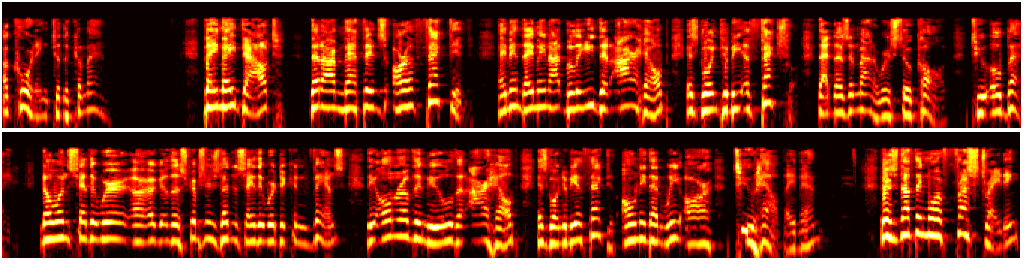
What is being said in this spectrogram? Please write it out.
according to the command. They may doubt that our methods are effective. Amen. They may not believe that our help is going to be effectual. That doesn't matter. We're still called to obey. No one said that we're, uh, the scriptures doesn't say that we're to convince the owner of the mule that our help is going to be effective. Only that we are to help. Amen. There's nothing more frustrating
